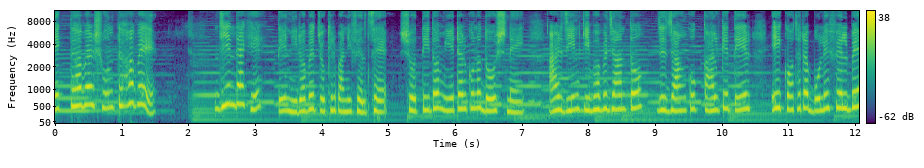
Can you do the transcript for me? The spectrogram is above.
দেখতে হবে আর শুনতে হবে? জিন দেখে, তে নীরবে চোখের পানি ফেলছে। সত্যি তো মেয়েটার কোনো দোষ নেই। আর জিন কীভাবে জানতো যে জাঙ্কুক কালকে তের এই কথাটা বলে ফেলবে?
